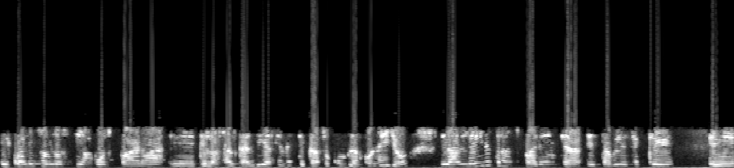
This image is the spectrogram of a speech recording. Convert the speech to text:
y cuáles son los tiempos para eh, que las alcaldías, en este caso, cumplan con ello. La ley de transparencia establece que eh,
